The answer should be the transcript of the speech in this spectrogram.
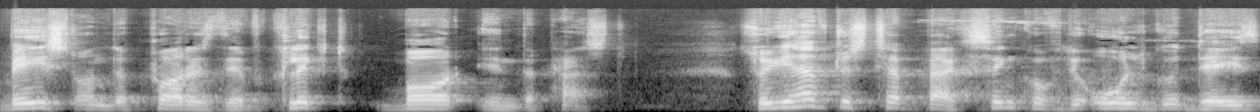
based on the products they've clicked, bought in the past. So you have to step back, think of the old good days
